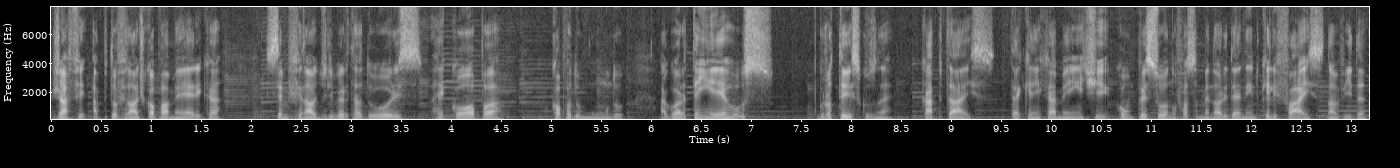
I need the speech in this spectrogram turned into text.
Já apitou final de Copa América, semifinal de Libertadores, Recopa, Copa do Mundo. Agora, tem erros grotescos, né? Capitais. Tecnicamente, como pessoa, não faço a menor ideia nem do que ele faz na vida.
